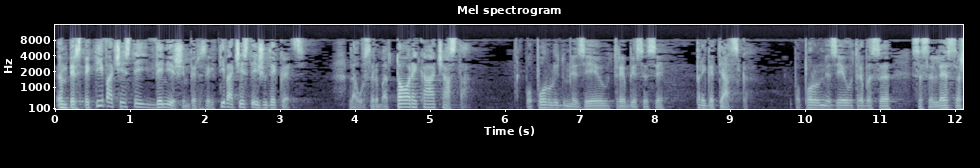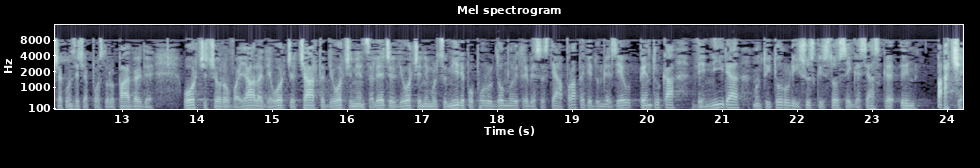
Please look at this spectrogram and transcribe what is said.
în perspectiva acestei veniri și în perspectiva acestei judecăți, la o sărbătoare ca aceasta, poporul lui Dumnezeu trebuie să se pregătească Poporul Dumnezeu trebuie să, să se lese, așa cum zice Apostolul Pavel, de orice ciorovăială, de orice ceartă, de orice neînțelegere, de orice nemulțumire. Poporul Domnului trebuie să stea aproape de Dumnezeu pentru ca venirea Mântuitorului Iisus Hristos să-i găsească în pace.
